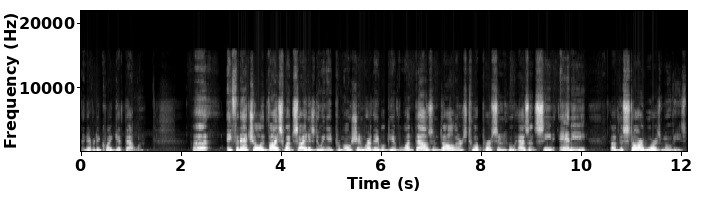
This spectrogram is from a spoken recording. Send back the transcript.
I never did quite get that one. Uh, a financial advice website is doing a promotion where they will give $1,000 to a person who hasn't seen any of the Star Wars movies.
